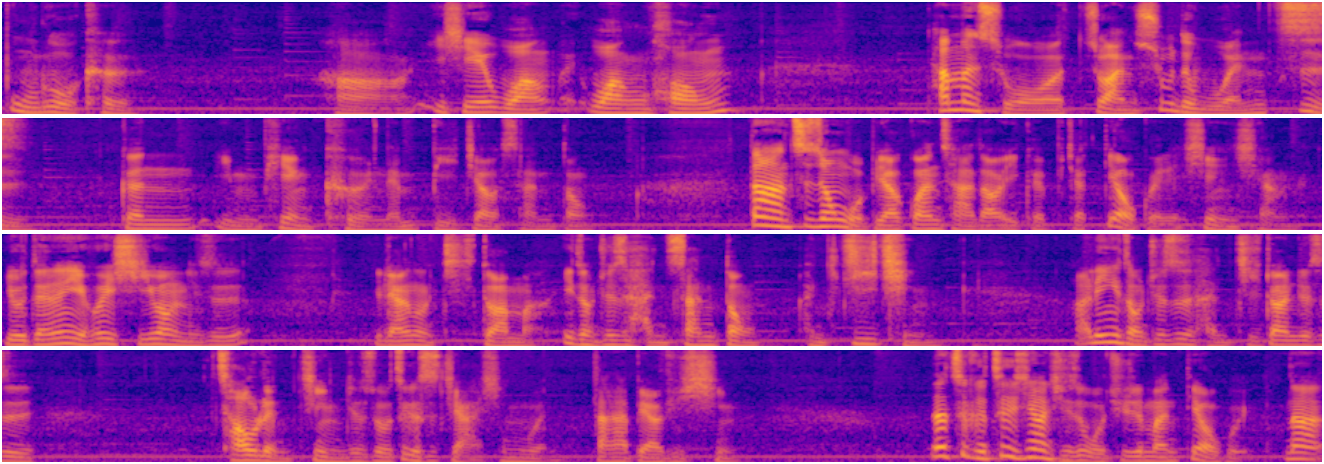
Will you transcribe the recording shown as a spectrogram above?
部落客，啊，一些网网红，他们所转述的文字跟影片可能比较煽动。当然，之中我比较观察到一个比较吊诡的现象，有的人也会希望你是有两种极端嘛，一种就是很煽动、很激情，啊，另一种就是很极端，就是超冷静，就是说这个是假新闻，大家不要去信。那这个这个现象其实我觉得蛮吊诡。那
